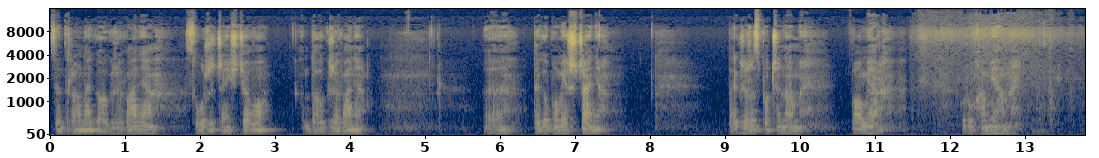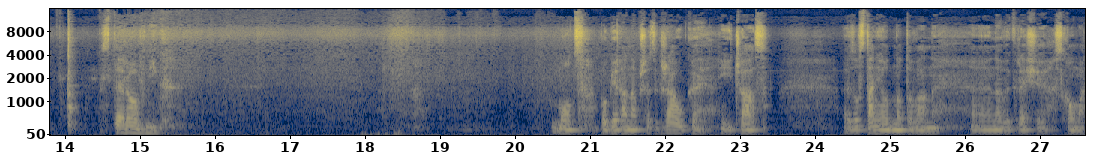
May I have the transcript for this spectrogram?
centralnego ogrzewania. Służy częściowo do ogrzewania e, tego pomieszczenia. Także rozpoczynamy pomiar. Uruchamiamy sterownik. Moc pobierana przez grzałkę i czas zostanie odnotowany e, na wykresie z Home.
